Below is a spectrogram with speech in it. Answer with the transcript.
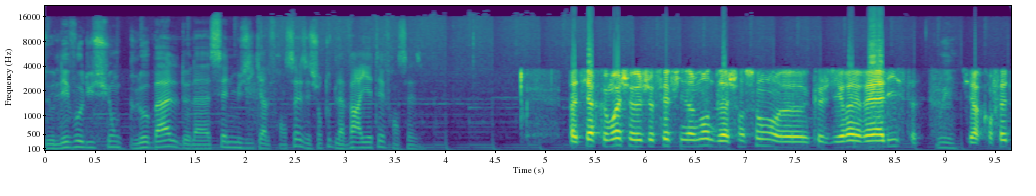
de l'évolution globale de la scène musicale française et surtout de la variété française. C'est-à-dire que moi, je, je, fais finalement de la chanson euh, que je dirais réaliste. C'est-à-dire qu'en fait,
